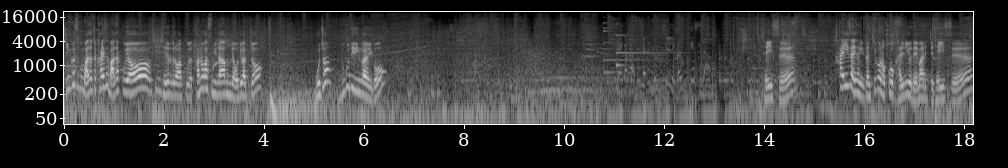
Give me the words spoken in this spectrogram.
징크스 궁 맞았죠. 카이사 맞았고요. CC 제대로 들어갔고요. 다 녹았습니다. 근데 어디 갔죠? 뭐죠? 누구 딜인가요 이거? 제이스 카이사 이상 일단 찍어놓고 갈리오 4마리째 제이스.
